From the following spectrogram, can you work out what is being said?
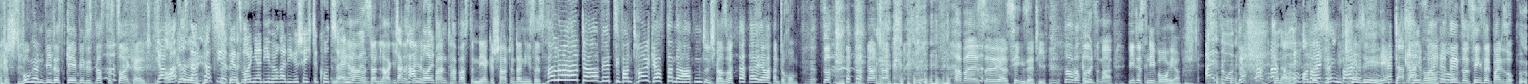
geschwungen, wie das geht, wie das, was das Zeug hält. Ja, und Okay. was ist dann passiert? Jetzt wollen ja die Hörer die Geschichte kurz zu Ende Naja, wissen. und dann lag ich da da, sehr Leute. entspannt, habe aus dem Meer geschaut und dann hieß es, hallo Herr David, Sie waren toll gestern Abend. Und ich war so, ja, Hand rum. So. Aber es, äh, ja, es hing sehr tief. So, was sollst du machen? Wie das Niveau hier. Also, Genau. Und es singt für sie Ihr hättet das gerade Niveau. beide sehen, so, es hing halt beide so. ja,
